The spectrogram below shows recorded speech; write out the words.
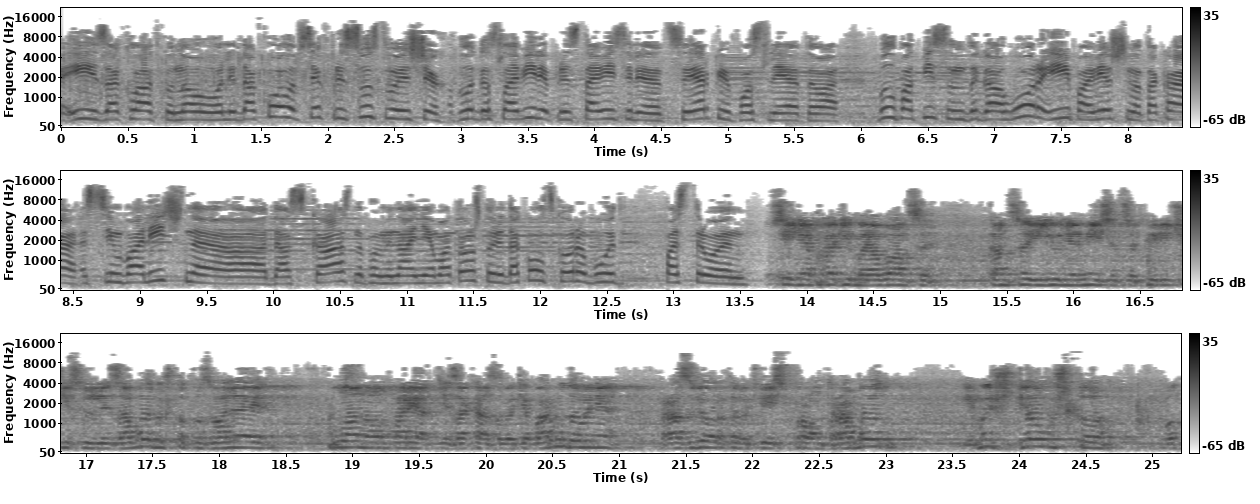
и закладку нового ледокола. Всех присутствующих благословили представители служители церкви после этого. Был подписан договор и повешена такая символичная а, доска с напоминанием о том, что ледокол скоро будет построен. Все необходимые авансы в конце июня месяца перечислили заводу, что позволяет в плановом порядке заказывать оборудование, развертывать весь фронт работ. И мы ждем, что вот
